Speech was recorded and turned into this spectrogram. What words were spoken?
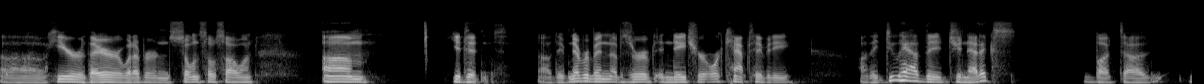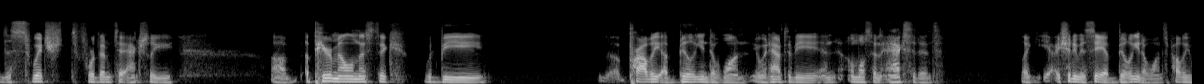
uh, here or there or whatever, and so and so saw one. Um, you didn't. Uh, they've never been observed in nature or captivity. Uh, they do have the genetics, but uh, the switch for them to actually uh, appear melanistic would be uh, probably a billion to one. It would have to be an almost an accident. Like I shouldn't even say a billion to one. It's probably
